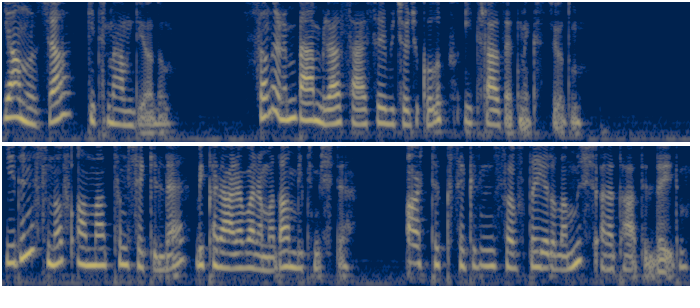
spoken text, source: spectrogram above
Yalnızca gitmem diyordum. Sanırım ben biraz serseri bir çocuk olup itiraz etmek istiyordum. Yedinci sınıf anlattığım şekilde bir karara varamadan bitmişti. Artık 8. sınıfta yaralamış ara tatildeydim.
